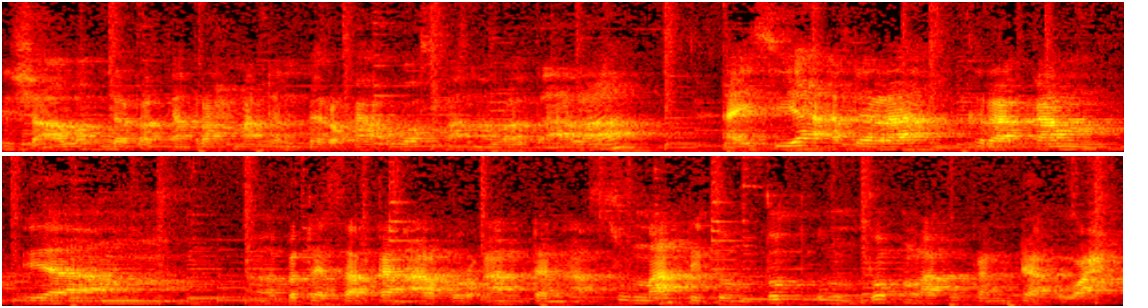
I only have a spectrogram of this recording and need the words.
insya Allah mendapatkan rahmat dan barokah Allah Subhanahu. Aisyah adalah gerakan yang e, berdasarkan Al-Quran dan As-Sunnah dituntut untuk melakukan dakwah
